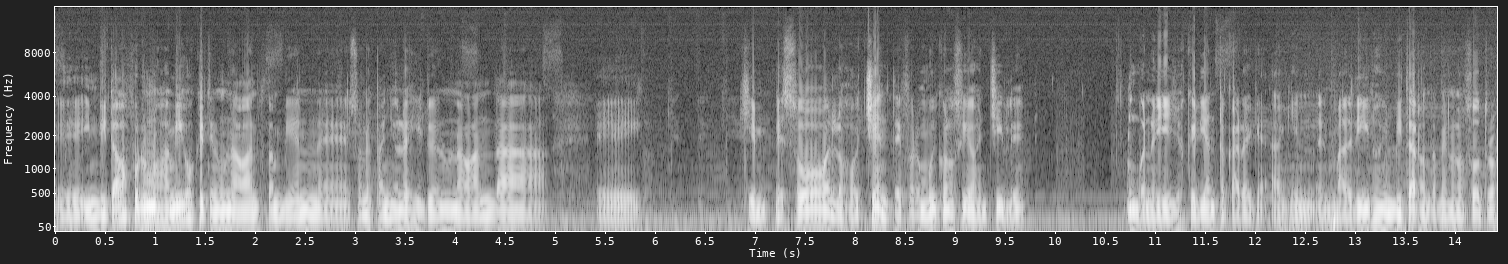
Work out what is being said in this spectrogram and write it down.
eh, invitados por unos amigos que tienen una banda también, eh, son españoles y tuvieron una banda eh, que empezó en los 80, y fueron muy conocidos en Chile. Bueno, y ellos querían tocar aquí aquí en, en Madrid, nos invitaron también a nosotros.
